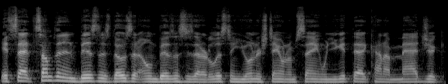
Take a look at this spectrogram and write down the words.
it's that something in business. Those that own businesses that are listening, you understand what I'm saying. When you get that kind of magic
